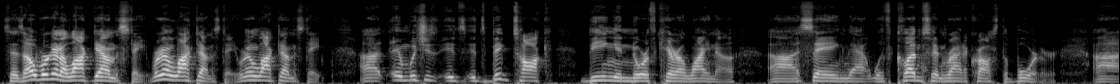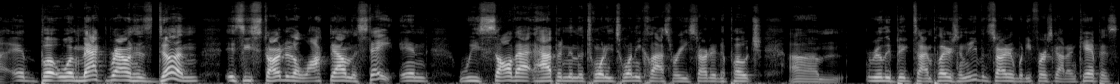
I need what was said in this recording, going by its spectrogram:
says, "Oh, we're going to lock down the state. We're going to lock down the state. We're going to lock down the state," uh, and which is it's it's big talk being in North Carolina. Uh, saying that with Clemson right across the border. Uh, and, but what Mack Brown has done is he started to lock down the state. And we saw that happen in the 2020 class where he started to poach um, really big time players, and it even started when he first got on campus,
